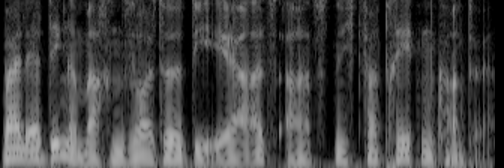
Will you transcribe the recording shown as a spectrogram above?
weil er Dinge machen sollte, die er als Arzt nicht vertreten konnte.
